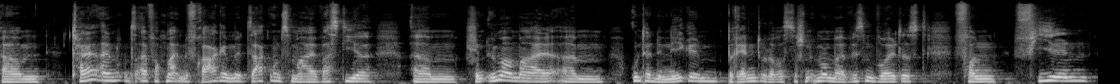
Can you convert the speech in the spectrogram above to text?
Ähm, teil uns einfach mal eine Frage mit, sag uns mal, was dir ähm, schon immer mal ähm, unter den Nägeln brennt oder was du schon immer mal wissen wolltest von vielen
